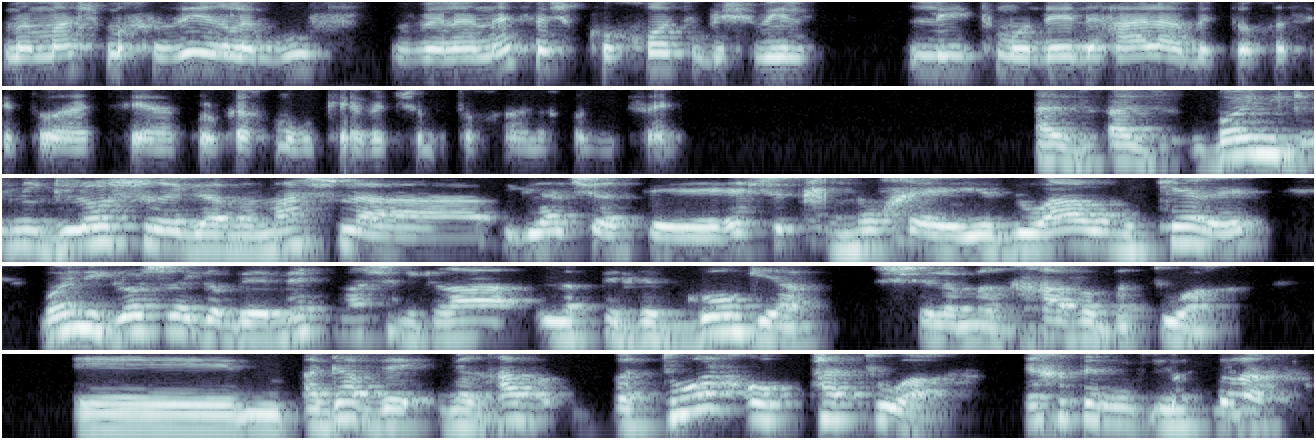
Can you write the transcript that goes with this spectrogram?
ממש מחזיר לגוף ולנפש כוחות בשביל להתמודד הלאה בתוך הסיטואציה הכל כך מורכבת שבתוכה אנחנו נמצאים. אז, אז בואי נגלוש רגע ממש, ל, בגלל שאת אה, אשת חינוך אה, ידועה ומוכרת, בואי נגלוש רגע באמת מה שנקרא לפדגוגיה של המרחב הבטוח. אה, אגב, זה מרחב בטוח או פתוח? איך אתם... בטוח,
